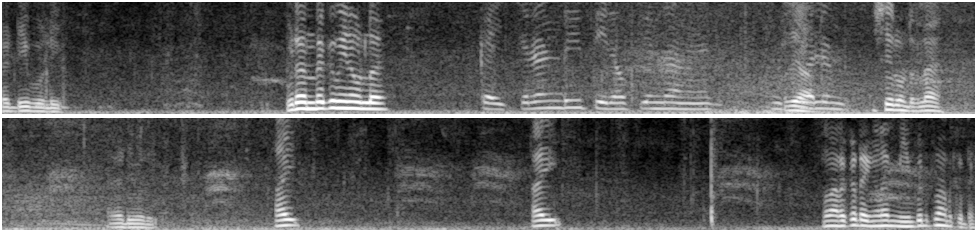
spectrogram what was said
അടിപൊളി. ഇവിടെ എന്തൊക്കെ മീനാ ഉള്ളത് ഉണ്ടല്ലേ അടിപൊളി. ഹായ്. ഹായ്. അപ്പോൾ നടക്കട്ടെ നിങ്ങളെ മീൻ പിടുത്തം നടക്കട്ടെ.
